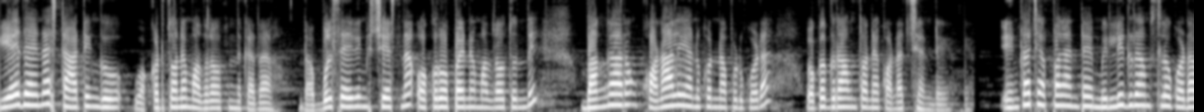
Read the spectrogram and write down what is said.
ఏదైనా స్టార్టింగ్ ఒకటితోనే మొదలవుతుంది కదా. డబ్బులు సేవింగ్స్ చేసినా ఒక రూపాయినే మొదలవుతుంది. బంగారం కొనాలి అనుకున్నప్పుడు కూడా ఒక గ్రామ్తోనే అండి. ఇంకా చెప్పాలంటే మిల్లీగ్రామ్స్లో కూడా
